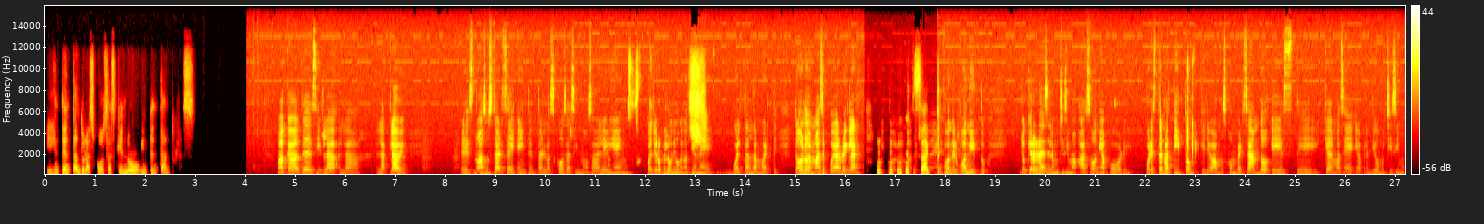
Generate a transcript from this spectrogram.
intentando las cosas que no intentándolas. acabas de decir la, la clave es no asustarse e intentar las cosas. Si no sale bien, pues yo creo que lo único que no tiene vuelta es la muerte. Todo lo demás se puede arreglar. Todo lo demás se puede poner bonito. Yo quiero agradecerle muchísimo a Sonia por, por este ratito que llevamos conversando, este, que además he, aprendido muchísimo.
